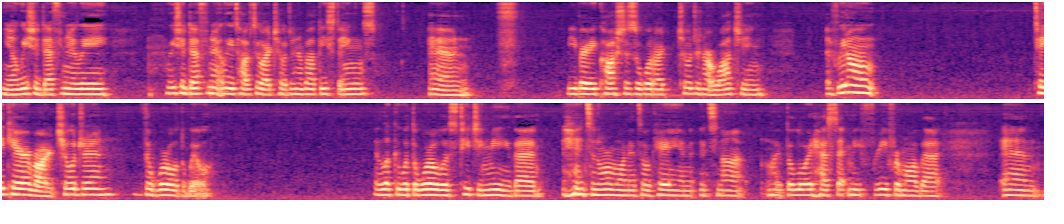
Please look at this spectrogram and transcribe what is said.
You know we should definitely we should definitely talk to our children about these things and be very cautious of what our children are watching. If we don't take care of our children the world will. And look at what the world was teaching me that it's normal and it's okay and it's not. Like the lord has set me free from all that. And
